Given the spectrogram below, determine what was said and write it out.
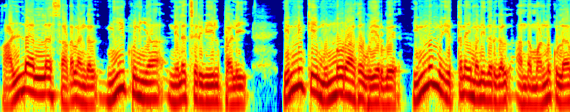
அல்ல அல்ல சடலங்கள் நீ குனியா நிலச்சரிவியில் பலி. எண்ணிக்கை முன்னூறாக உயர்வு. இன்னும் எத்தனை மனிதர்கள் அந்த மண்ணுக்குள்ள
